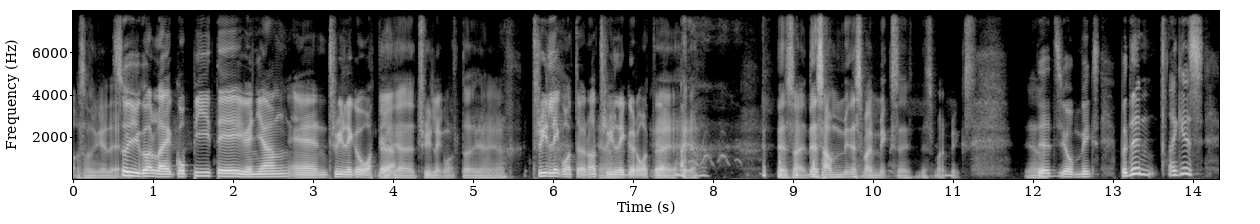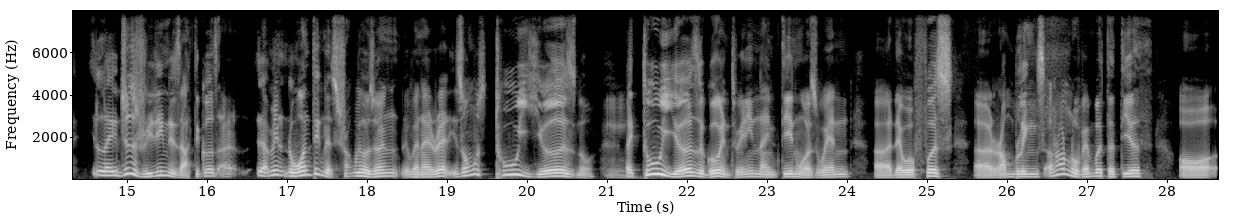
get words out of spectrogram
or something like that. So you got like kopi, teh, yuan yang, and three-legged water. yeah, yeah, three leg water. Yeah, yeah, Three-leg water, not three-legged water. yeah, yeah. yeah. that's my that's how that's my mix. Eh. That's my mix. Yeah. That's your mix. But then I guess like just reading these articles, I, I mean the one thing that struck me was when when I read it's almost two years no. Like two years ago in 2019 was when uh, there were first uh, rumblings around November 30th or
